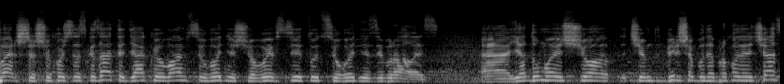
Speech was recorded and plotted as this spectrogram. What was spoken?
Перше, що хочеться сказати, дякую вам сьогодні, що ви всі тут сьогодні зібрались. Е, Я думаю, що чим більше буде проходити час,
